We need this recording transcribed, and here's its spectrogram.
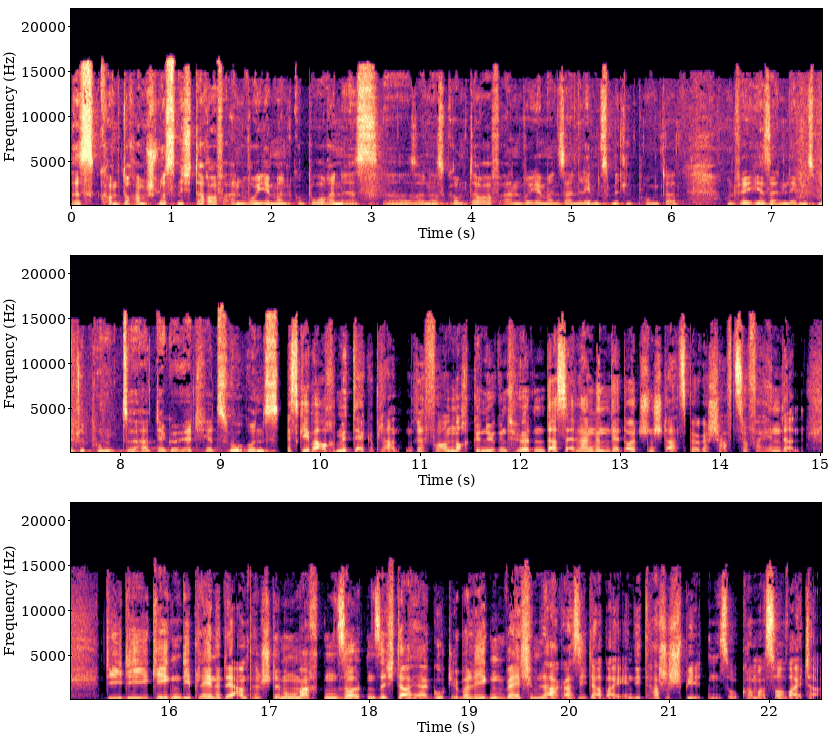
Es kommt doch am Schluss nicht darauf an, wo jemand geboren ist, äh, sondern es kommt darauf an, wo jemand seinen Lebensmittelpunkt hat. Und wer hier seinen Lebensmittelpunkt äh, hat, der gehört hier zu uns. Es gäbe auch mit der geplanten Reform noch genügend Hürden, das Erlangen der deutschen Staatsbürgerschaft zu verhindern. Die, die gegen die Pläne der Ampel Stimmung machten, sollten sich daher gut überlegen, welchem Lager sie dabei in die Tasche spielten, so Commerson weiter.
